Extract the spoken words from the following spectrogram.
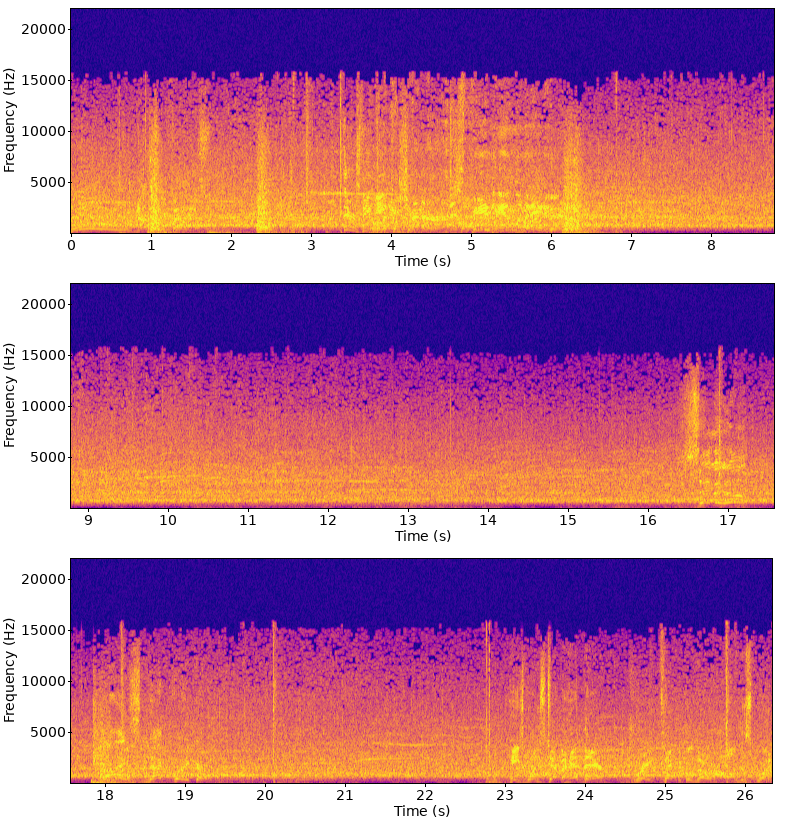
Whoa, not so fast. There's the A competitor has been he had in eliminated. He's one step ahead there. Great technical know-how on display.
